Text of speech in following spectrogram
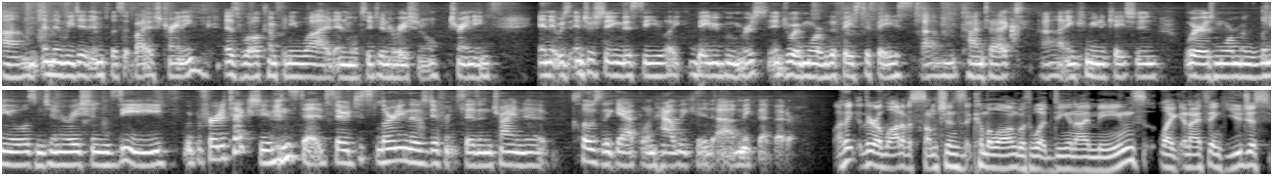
Um, and then we did implicit bias training as well, company wide and multi generational training. And it was interesting to see like baby boomers enjoy more of the face to face contact uh, and communication, whereas more millennials and Generation Z would prefer to text you instead. So just learning those differences and trying to close the gap on how we could uh, make that better. I think there are a lot of assumptions that come along with what D&I means. Like, and I think you just,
